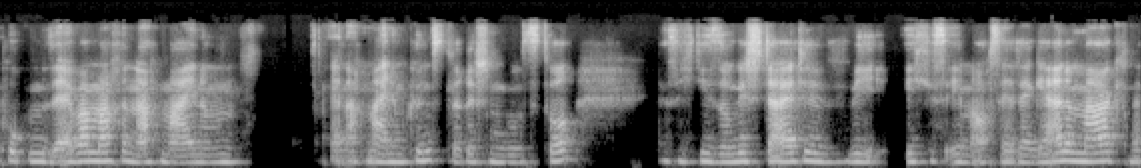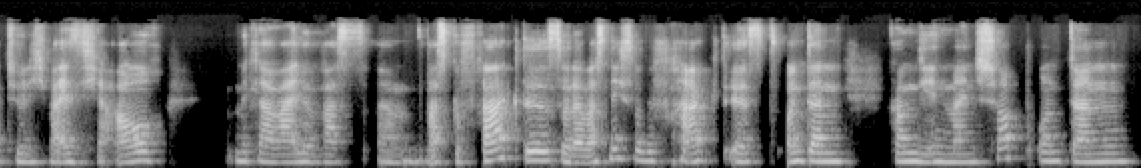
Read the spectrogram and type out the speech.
Puppen selber mache nach meinem, ja, nach meinem künstlerischen Gusto, dass ich die so gestalte, wie ich es eben auch sehr, sehr gerne mag. Natürlich weiß ich ja auch mittlerweile, was, ähm, was gefragt ist oder was nicht so gefragt ist. Und dann kommen die in meinen Shop und dann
